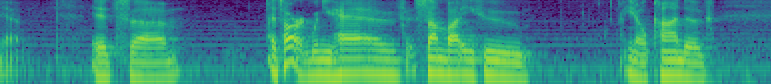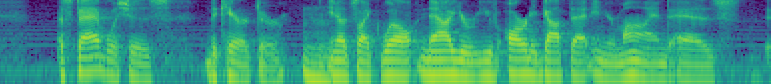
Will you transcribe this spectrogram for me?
yeah. It's um, it's hard when you have somebody who, you know, kind of establishes the character. Mm-hmm. You know, it's like, well, now you're you've already got that in your mind as uh,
